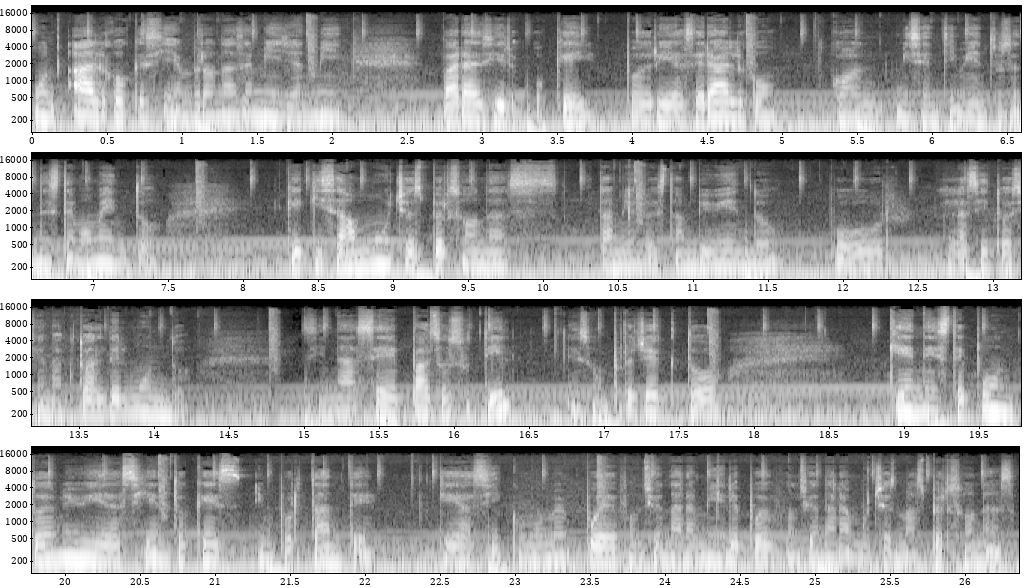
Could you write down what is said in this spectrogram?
un algo que siembra una semilla en mí para decir, ok, podría hacer algo con mis sentimientos en este momento, que quizá muchas personas también lo están viviendo por la situación actual del mundo. Si nace Paso Sutil, es un proyecto que en este punto de mi vida siento que es importante, que así como me puede funcionar a mí, le puede funcionar a muchas más personas,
